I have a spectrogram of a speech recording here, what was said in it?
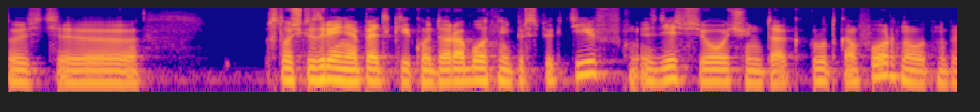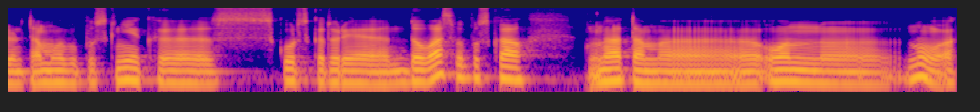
то есть с точки зрения, опять-таки, какой-то работной перспектив, здесь все очень так круто, комфортно. Вот, например, там мой выпускник э, с курса, который я до вас выпускал, да, там э, он, э, ну,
